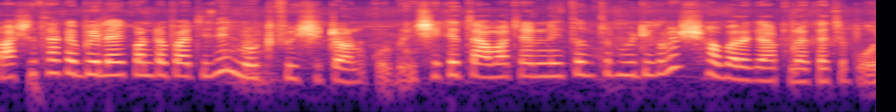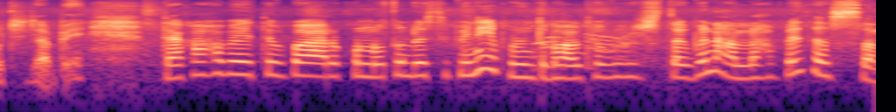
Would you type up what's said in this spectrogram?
পাশে থাকা বেল আইকনটা বাজিয়ে দিয়ে নোটিফিকেশন অন করবেন। সেক্ষেত্রে আমার চ্যানেল নিত্য নতুন ভিডিওগুলো সবার আগে আপনার কাছে পৌঁছে যাবে। দেখা হবে এতে আর কোনো নতুন রেসিপি নিয়ে। পর্যন্ত ভালো থাকবেন, সুস্থ থাকবেন। আল্লাহ হাফেজ, আসসালাম।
